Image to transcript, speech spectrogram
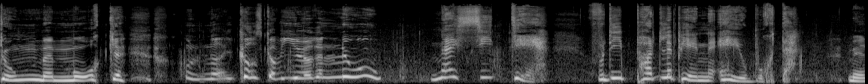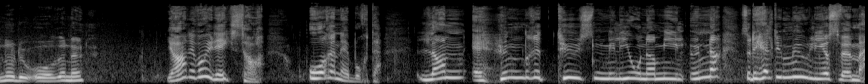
Dumme måke! Å nei, hva skal vi gjøre nå? Nei, si det. Fordi padlepinnene er jo borte. Mener du årene? Ja, det var jo det jeg sa. Årene er borte. Land er 100 000 millioner mil unna, så det er helt umulig å svømme.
